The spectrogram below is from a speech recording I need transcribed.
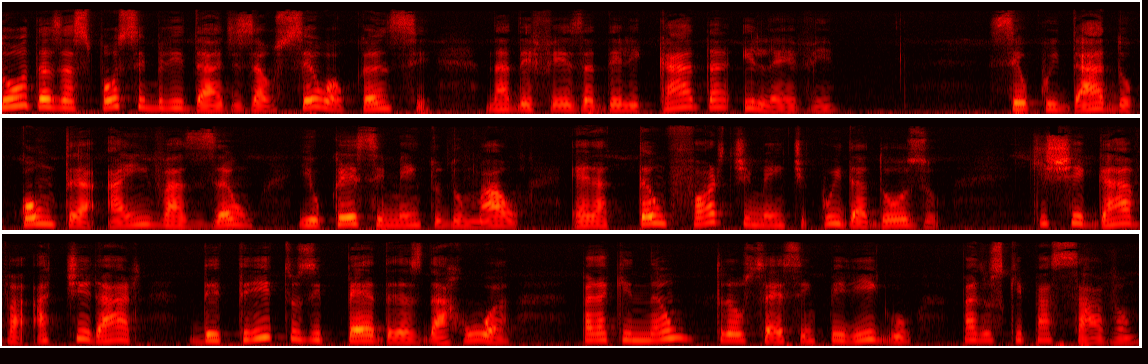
todas as possibilidades ao seu alcance na defesa delicada e leve. Seu cuidado contra a invasão e o crescimento do mal era tão fortemente cuidadoso que chegava a tirar detritos e pedras da rua para que não trouxessem perigo para os que passavam.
